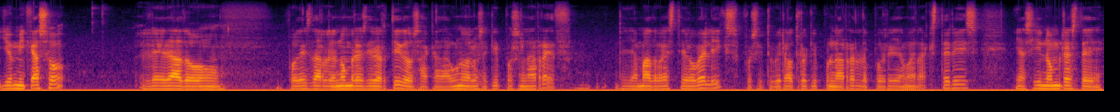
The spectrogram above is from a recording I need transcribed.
Yo en mi caso le he dado, podéis darle nombres divertidos a cada uno de los equipos en la red. Le he llamado a este Obelix, pues si tuviera otro equipo en la red le podría llamar Axteris, y así nombres de,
